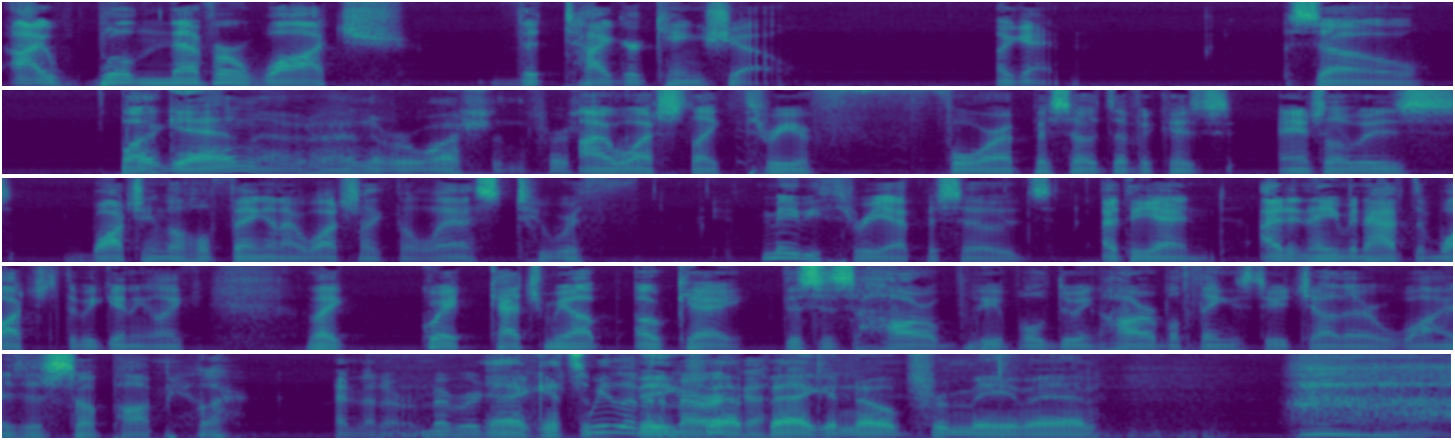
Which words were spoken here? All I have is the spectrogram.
I will never watch the Tiger King show again. So, but Again, I, I never watched it in the first. I place. watched like three or four episodes of it because Angela was watching the whole thing, and I watched like the last two or th- maybe three episodes at the end. I didn't even have to watch the beginning. Like, like quick, catch me up. Okay, this is horrible people doing horrible things to each other. Why is this so popular? And then I remembered. Yeah, it gets a we live in big America. fat bag of nope from me, man.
